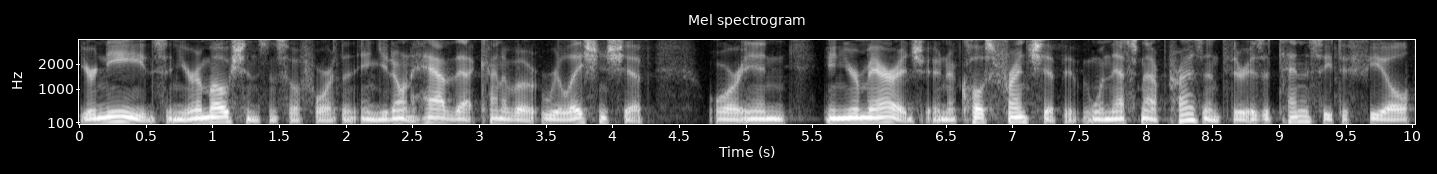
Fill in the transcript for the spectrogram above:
your needs and your emotions and so forth. And, and you don't have that kind of a relationship or in, in your marriage, in a close friendship, when that's not present, there is a tendency to feel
